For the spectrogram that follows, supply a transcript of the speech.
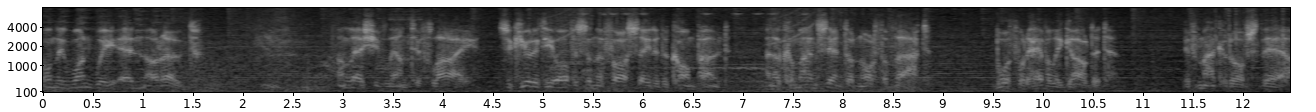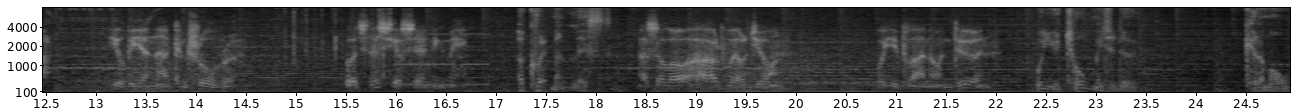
Only one way in or out. Hmm. Unless you've learned to fly. Security office on the far side of the compound, and a command center north of that. Both were heavily guarded. If Makarov's there, he'll be in that control room. What's this you're sending me? Equipment list. That's a lot of hardware, John. What you plan on doing? What you taught me to do. Kill 'em all.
